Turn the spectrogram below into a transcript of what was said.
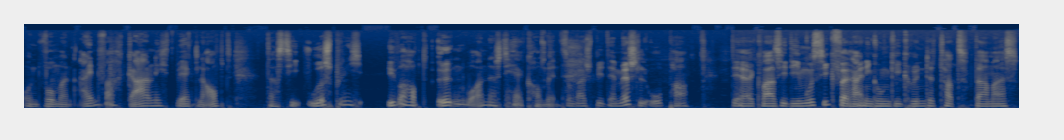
und wo man einfach gar nicht mehr glaubt, dass die ursprünglich überhaupt irgendwo anders herkommen. Zum Beispiel der Möschel-Opa, der quasi die Musikvereinigung gegründet hat damals.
